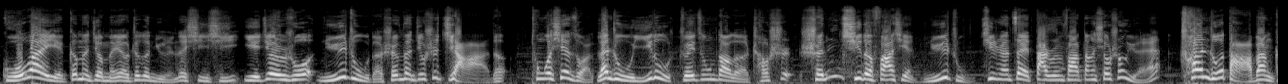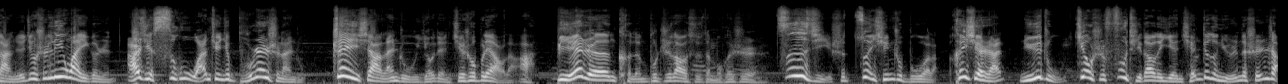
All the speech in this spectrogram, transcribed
国外也根本就没有这个女人的信息，也就是说，女主的身份就是假的。通过线索，男主一路追踪到了超市，神奇的发现女主竟然在大润发当销售员，穿着打扮感觉就是另外一个人，而且似乎完全就不认识男主。这下男主有点接受不了了啊！别人可能不知道是怎么回事，自己是最清楚不过了。很显然，女主就是附体到了眼前这个女人的身上，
